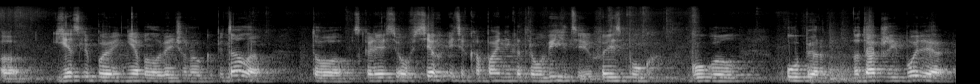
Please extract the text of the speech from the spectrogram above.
Э, если бы не было венчурного капитала, то, скорее всего, всех этих компаний, которые вы видите, Facebook, Google, Uber, но также и более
